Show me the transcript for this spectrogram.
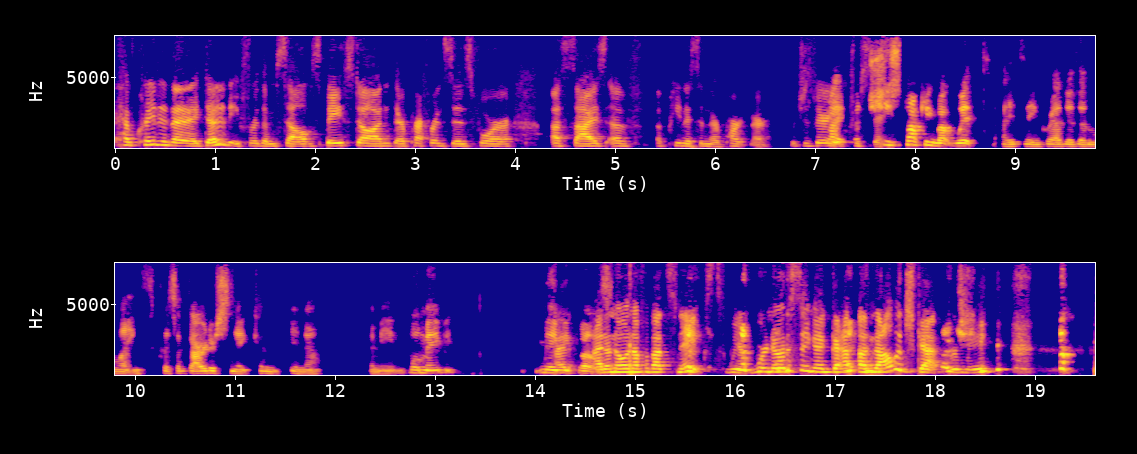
have created an identity for themselves based on their preferences for a size of a penis in their partner, which is very right. interesting. She's talking about width, I think, rather than length, because a garter snake can, you know, I mean, well, maybe, maybe I, both. I don't know enough about snakes. We're we're noticing a, ga- a knowledge gap for me.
